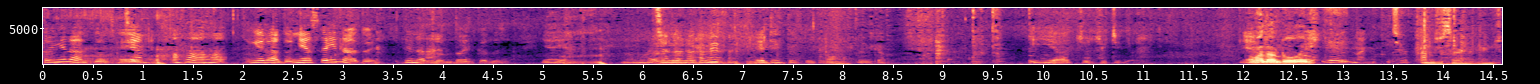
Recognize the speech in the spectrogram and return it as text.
都你那做菜，啊哈啊哈，你那做你谁那做，你那做做一个人，呀呀，那么，那那那个没，哎对对对，对个，咦啊，就就这个。Ama andou?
